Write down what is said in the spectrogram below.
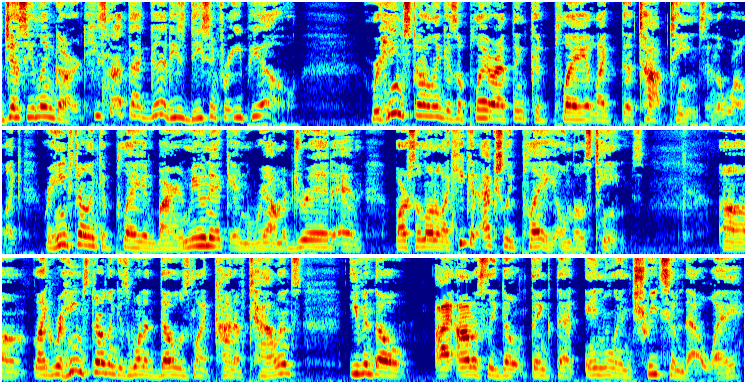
Jesse Lingard. He's not that good. He's decent for EPL. Raheem Sterling is a player I think could play at like the top teams in the world. Like Raheem Sterling could play in Bayern Munich and Real Madrid and Barcelona. Like he could actually play on those teams. Um, like Raheem Sterling is one of those like kind of talents, even though I honestly don't think that England treats him that way.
